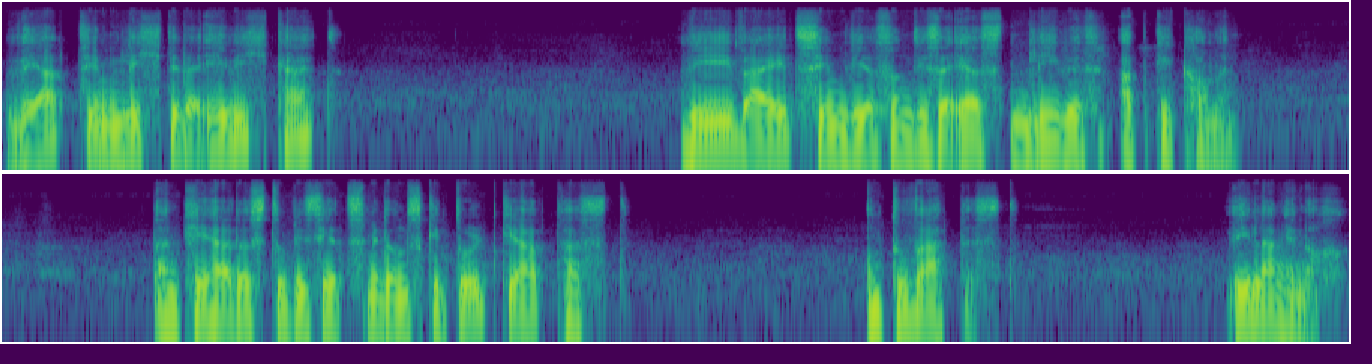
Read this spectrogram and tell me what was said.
Wert im Lichte der Ewigkeit? Wie weit sind wir von dieser ersten Liebe abgekommen? Danke, Herr, dass du bis jetzt mit uns Geduld gehabt hast und du wartest. Wie lange noch?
